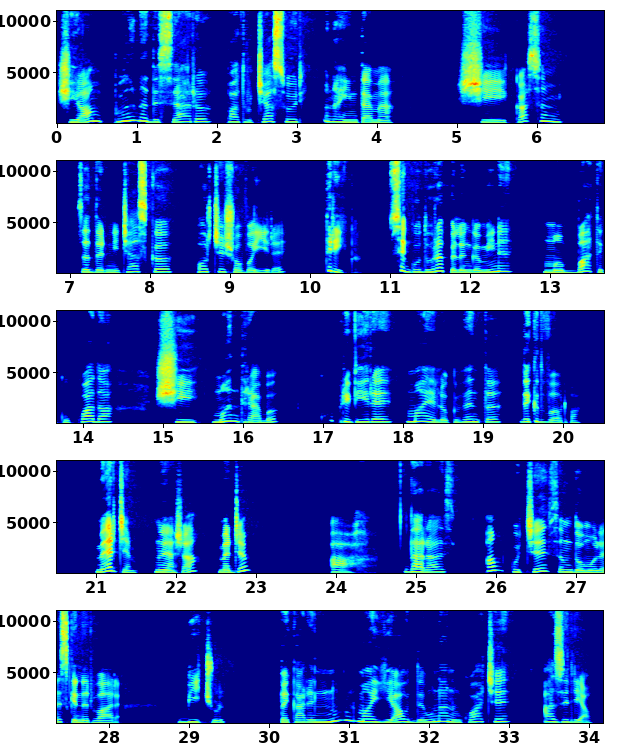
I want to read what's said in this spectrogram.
și am până de seară patru ceasuri înaintea mea. Și ca să-mi zădărnicească orice șovăire, tric, se gudură pe lângă mine, mă bate cu coada și mă întreabă cu o privire mai elocventă decât vorba. Mergem, nu-i așa? Mergem? Ah, dar azi am cu ce să-mi domolesc enervarea. Biciul, pe care nu-l mai iau de un an încoace, azi îl iau.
